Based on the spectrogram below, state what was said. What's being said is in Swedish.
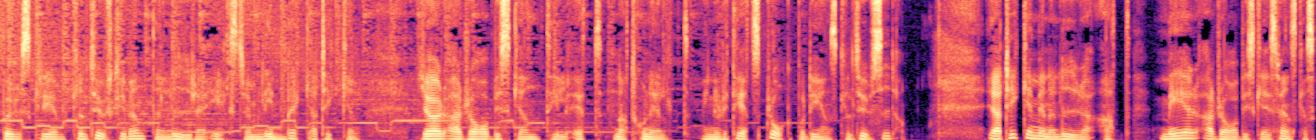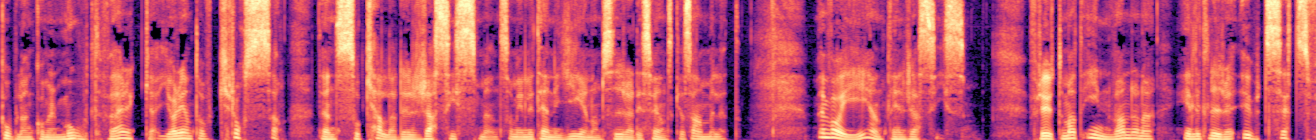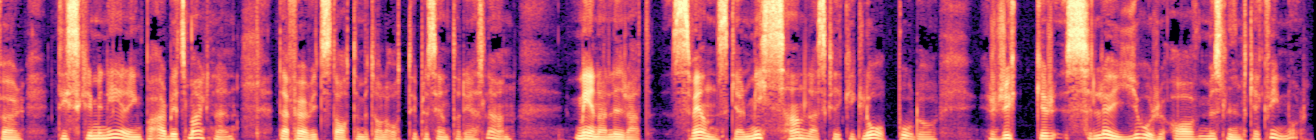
etapper skrev kulturskribenten Lyra Ekström Lindbäck artikeln Gör arabiskan till ett nationellt minoritetsspråk på DNs kultursida. I artikeln menar Lyra att mer arabiska i svenska skolan kommer motverka, ja rent av krossa, den så kallade rasismen som enligt henne genomsyrar det svenska samhället. Men vad är egentligen rasism? Förutom att invandrarna enligt Lyra utsätts för diskriminering på arbetsmarknaden, där för övrigt staten betalar 80 procent av deras lön, menar Lyra att svenskar misshandlar, skriker glåpord och rycker slöjor av muslimska kvinnor.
